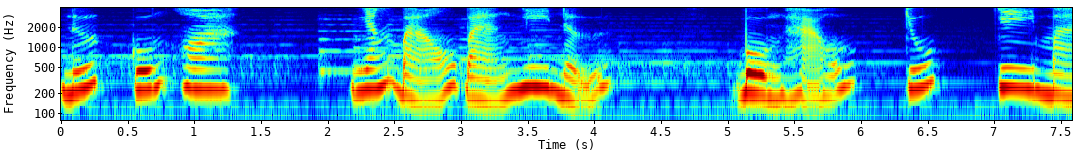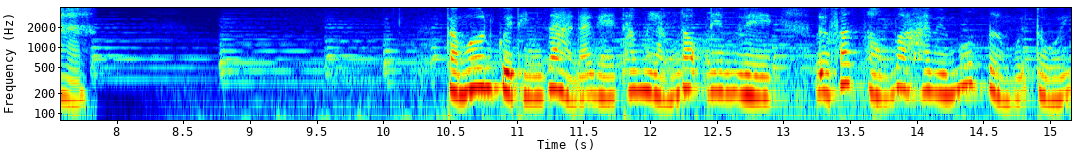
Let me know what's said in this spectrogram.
nước cuốn hoa, nhắn bảo bạn nhi nữ, buồn hảo chuốt chi mà. Cảm ơn quý thính giả đã ghé thăm Lắng Động Đêm Về được phát sóng vào 21 giờ mỗi tối.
